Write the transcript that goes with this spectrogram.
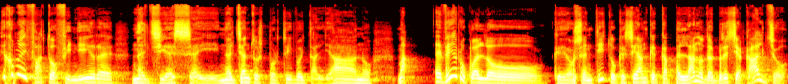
e come hai fatto a finire nel CSI, nel Centro Sportivo Italiano? Ma è vero quello che ho sentito, che sei anche cappellano del Brescia Calcio,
